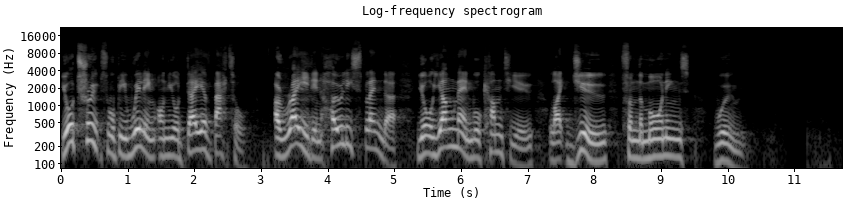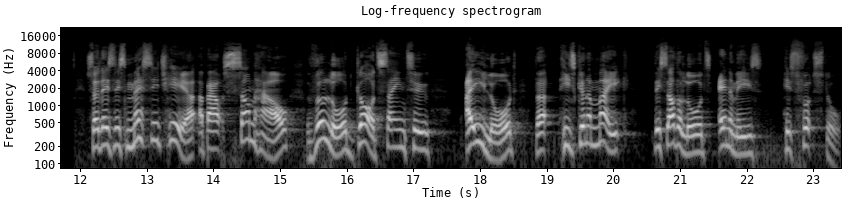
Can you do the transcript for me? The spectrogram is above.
Your troops will be willing on your day of battle. Arrayed in holy splendor, your young men will come to you like dew from the morning's womb. So there's this message here about somehow the Lord God saying to a Lord that he's going to make this other Lord's enemies his footstool.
